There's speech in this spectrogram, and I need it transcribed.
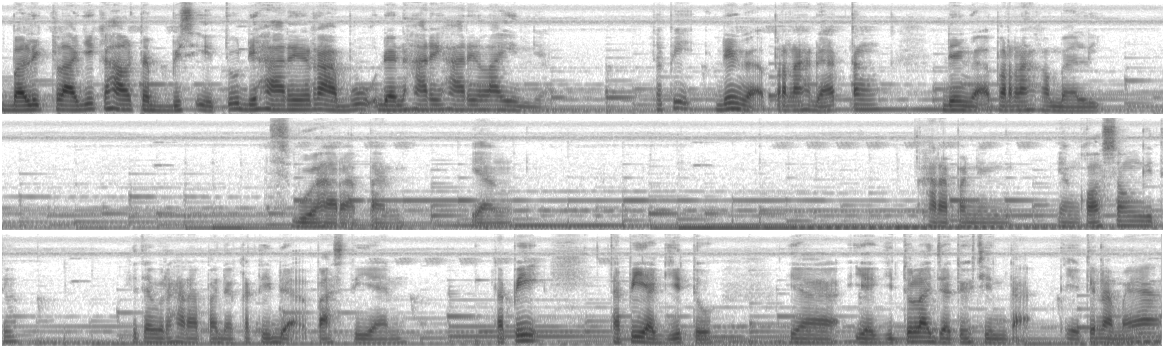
balik lagi ke halte bis itu di hari Rabu dan hari-hari lainnya. Tapi dia nggak pernah datang dia nggak pernah kembali. Sebuah harapan yang harapan yang yang kosong gitu. Kita berharap pada ketidakpastian. Tapi tapi ya gitu. Ya ya gitulah jatuh cinta. Yaitu namanya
